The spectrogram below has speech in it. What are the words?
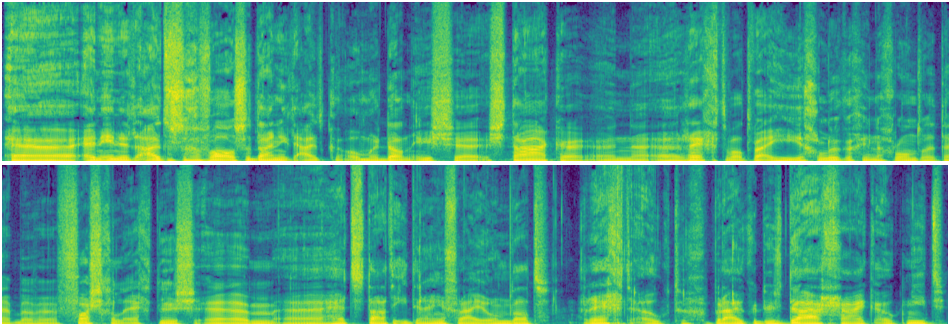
Uh, en in het uiterste geval, als ze daar niet uitkomen, dan is uh, staken een recht wat wij hier gelukkig in de grondwet hebben vastgelegd. Dus um, het staat iedereen vrij om dat recht ook te gebruiken. Dus daar ga ik ook niet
